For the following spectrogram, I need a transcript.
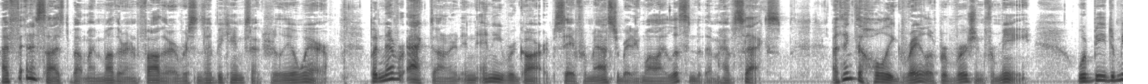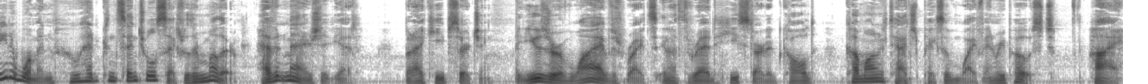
I've fantasized about my mother and father ever since I became sexually aware, but never acted on it in any regard, save for masturbating while I listen to them have sex. I think the holy grail of perversion for me would be to meet a woman who had consensual sex with her mother. Haven't managed it yet, but I keep searching. A user of Wives writes in a thread he started called Come on Attached Pics of Wife and Repost. Hi,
